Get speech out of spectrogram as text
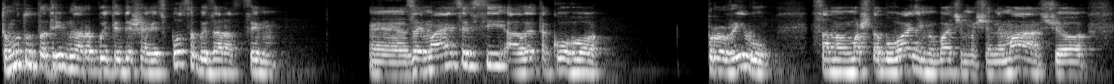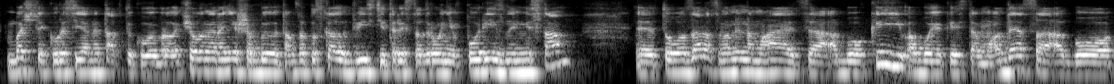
Тому тут потрібно робити дешеві способи. Зараз цим е, займаються всі, але такого прориву саме в масштабуванні ми бачимо, що нема. Що бачите, яку росіяни тактику вибрали. Якщо вони раніше били там, запускали 200-300 дронів по різним містам. е, То зараз вони намагаються або Київ, або якийсь там Одеса, або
